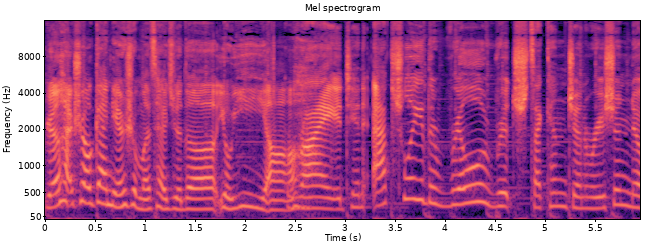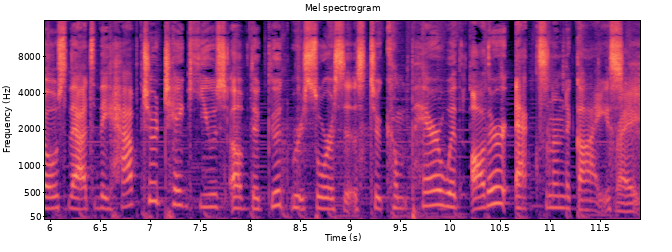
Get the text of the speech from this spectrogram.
人还是要干点什么才觉得有意义啊。 Right, and actually, the real rich second generation knows that they have to take use of the good resources to compare with other excellent guys. Right.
